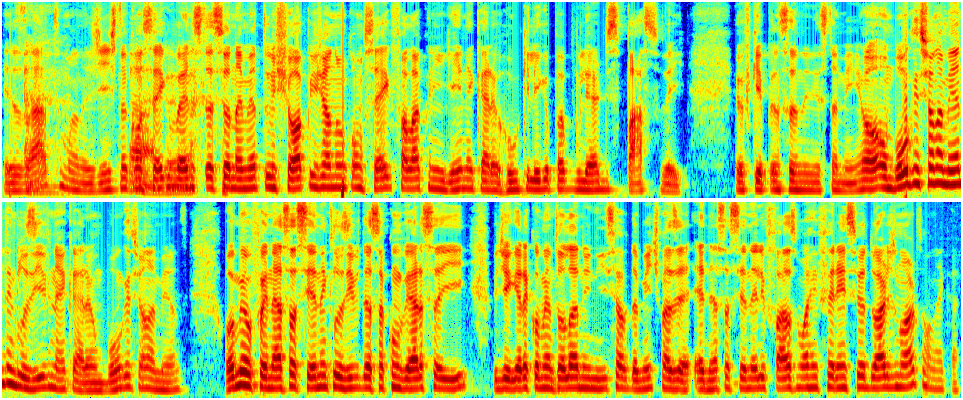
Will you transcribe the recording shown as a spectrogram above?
Exato, mano. A gente não ah, consegue, vai no estacionamento de um shopping já não consegue falar com ninguém, né, cara? O Hulk liga pra mulher do espaço, velho. Eu fiquei pensando nisso também. Um bom questionamento, inclusive, né, cara? Um bom questionamento. Ô, meu, foi nessa cena, inclusive, dessa conversa aí. O Diegueira comentou lá no início, obviamente, mas é, é nessa cena ele faz uma referência ao Edward Norton, né, cara?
